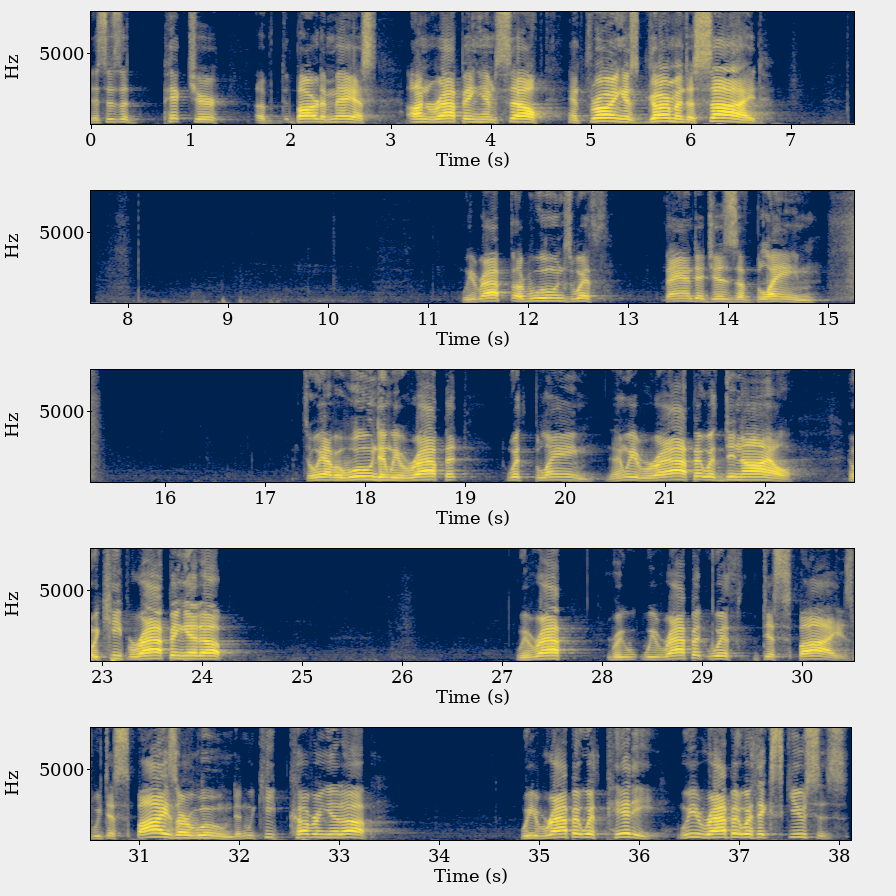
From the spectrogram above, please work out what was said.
This is a picture of Bartimaeus unwrapping himself and throwing his garment aside. We wrap our wounds with bandages of blame. So we have a wound and we wrap it with blame. Then we wrap it with denial. And we keep wrapping it up. We wrap, we, we wrap it with despise. We despise our wound and we keep covering it up. We wrap it with pity. We wrap it with excuses.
